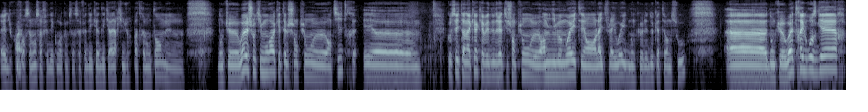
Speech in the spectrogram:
Et du coup, Ouais. forcément, ça fait des combats comme ça. Ça fait des, des carrières qui durent pas très longtemps. Mais, euh, Donc, euh, ouais, Shokimura qui était le champion euh, en titre. Et. Kosei Tanaka qui avait déjà été champion en minimum weight et en light flyweight, donc les deux KT en dessous. Euh, donc euh, ouais, très grosse guerre.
